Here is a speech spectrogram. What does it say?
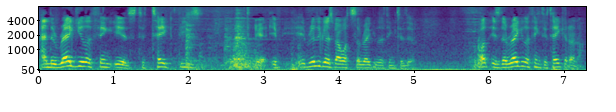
and the regular thing is to take these, yeah, if it really goes by what's the regular thing to do. What is the regular thing to take it or not?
